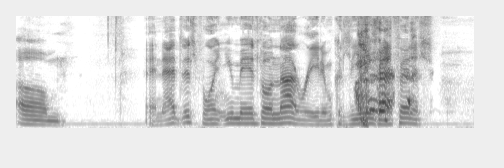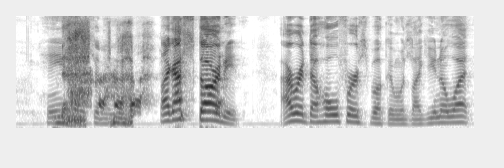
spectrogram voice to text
Um, And at this point, you may as well not read him because he ain't gonna finish. He ain't gonna finish. Like I started, I read the whole first book and was like, you know what?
